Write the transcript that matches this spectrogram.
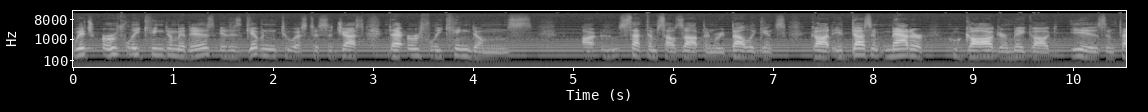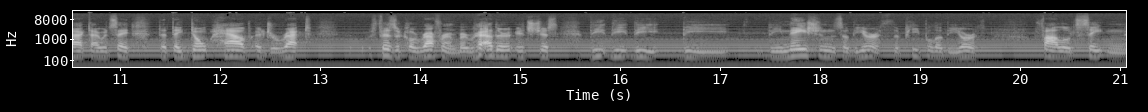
which earthly kingdom it is. It is given to us to suggest that earthly kingdoms are, set themselves up and rebel against God. It doesn't matter who Gog or Magog is. In fact, I would say that they don't have a direct physical referent, but rather it's just the, the, the, the, the nations of the earth, the people of the earth, followed Satan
